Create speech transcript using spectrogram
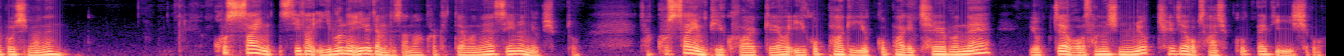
해보시면은 코사인 c가 2분의 1이 되면 되잖아. 그렇기 때문에 c는 60도. 자, 코사인 b 구할게요. 2 곱하기 6 곱하기 7분의 6제곱 36, 7제곱 49 빼기 25.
